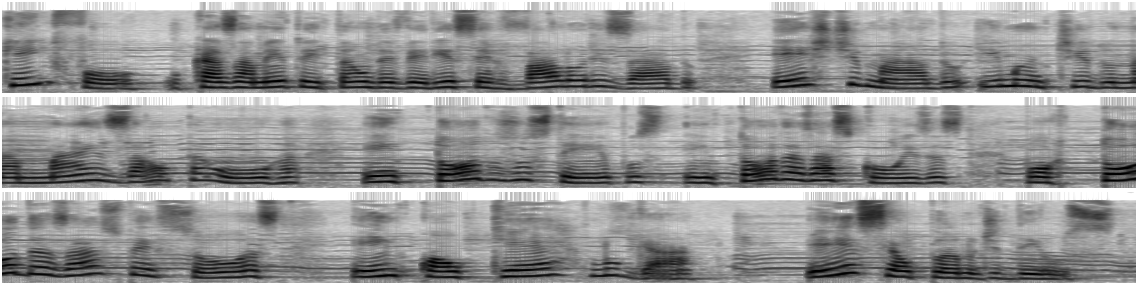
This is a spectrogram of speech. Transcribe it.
quem for. O casamento então deveria ser valorizado, estimado e mantido na mais alta honra em todos os tempos, em todas as coisas, por todas as pessoas, em qualquer lugar. Esse é o plano de Deus.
